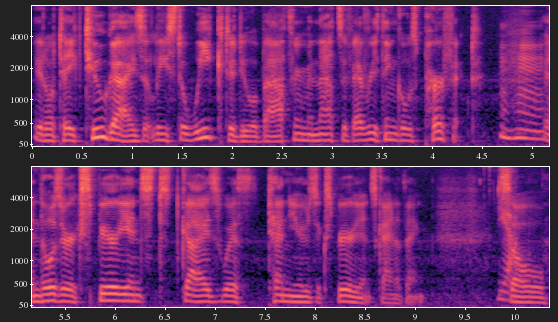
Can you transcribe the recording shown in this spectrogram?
it'll take two guys at least a week to do a bathroom, and that's if everything goes perfect. Mm-hmm. And those are experienced guys with 10 years experience, kind of thing. Yeah. So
